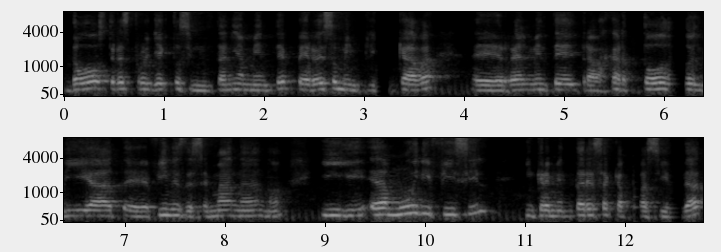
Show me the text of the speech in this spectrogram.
dos, tres proyectos simultáneamente, pero eso me implicaba eh, realmente trabajar todo el día, eh, fines de semana, ¿no? Y era muy difícil incrementar esa capacidad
